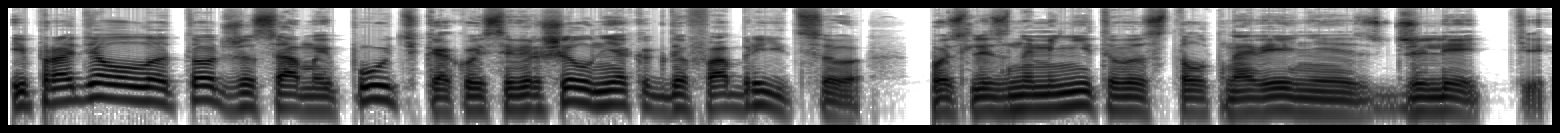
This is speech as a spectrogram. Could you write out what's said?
и проделала тот же самый путь, какой совершил некогда Фабрицио после знаменитого столкновения с Джилетти.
